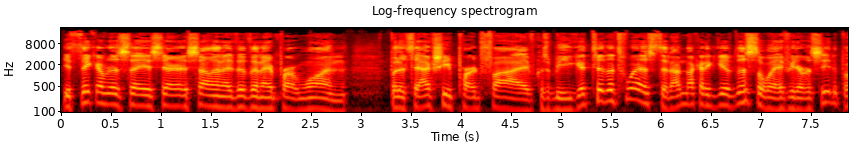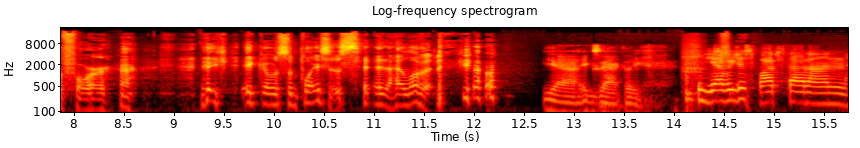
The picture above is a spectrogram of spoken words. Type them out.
you think I'm going to say Sarah Silent Night, Deadly Night Part One, but it's actually Part Five because when you get to the twist, and I'm not going to give this away if you've never seen it before, it, it goes some places, and I love it. You know? Yeah, exactly. Yeah, we just watched that on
